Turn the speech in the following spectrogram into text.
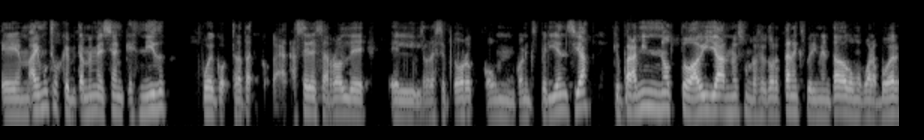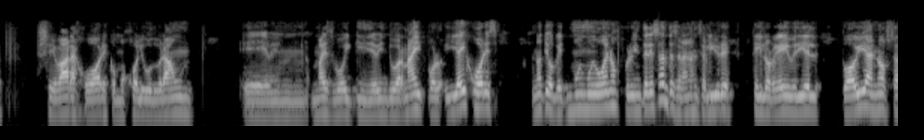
em, hay muchos que también me decían que Sneed puede hacer ese rol de el receptor con, experiencia, que para mí no todavía no es un receptor tan experimentado como para poder llevar a jugadores como Hollywood Brown eh, Miles Boykin y Devin Duvernay, y hay jugadores, no digo que muy, muy buenos, pero interesantes en la agencia libre, Taylor Gabriel, todavía no se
